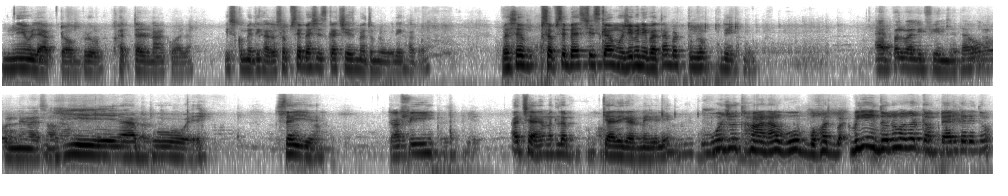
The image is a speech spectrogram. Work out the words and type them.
न्यू लैपटॉप ब्रो खतरनाक वाला। इसको मैं दिखाता हूँ। सबसे बेस्ट इसका चीज़ मैं तुम लोग को दिखाता हूँ। वैसे सबसे बेस्ट चीज़ क्या मुझे भी नहीं पता बट तुम लोग देख लो। एप्पल वाली फील देता है वो खुलने में ऐसा। ये बॉय सही है। काफ़ी अच्छा है मतलब कैरी करने के लिए। वो जो था ना वो बहुत भैया ये दोनों को अगर कंपेयर करें तो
